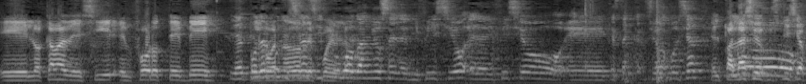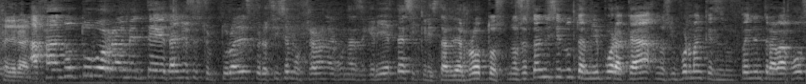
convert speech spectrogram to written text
eh, lo acaba de decir en Foro TV Y el Poder Judicial sí tuvo daños el edificio, el edificio eh, que está en Ciudad Judicial. El Palacio de Justicia Federal. Ajá, no tuvo realmente daños estructurales, pero sí se mostraron algunas grietas y cristales rotos. Nos están diciendo también por acá, nos informan que se suspenden trabajos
